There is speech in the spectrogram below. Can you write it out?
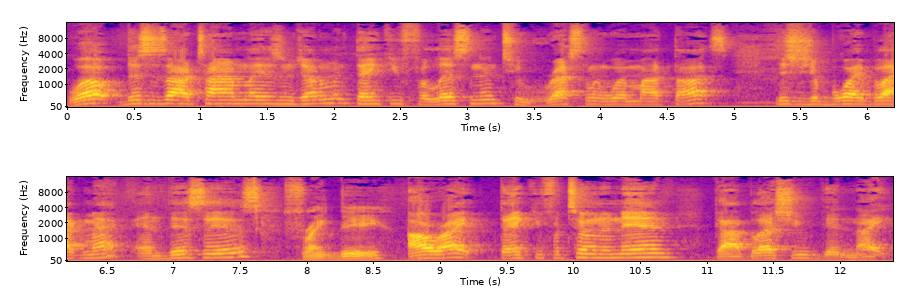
Well, this is our time, ladies and gentlemen. Thank you for listening to Wrestling with My Thoughts. This is your boy Blak Makk, and this is Frank Dee. all right. Thank you for tuning in. God bless you. Good night.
